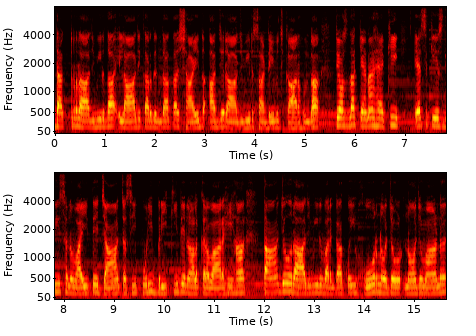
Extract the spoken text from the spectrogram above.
ਡਾਕਟਰ ਰਾਜਵੀਰ ਦਾ ਇਲਾਜ ਕਰ ਦਿੰਦਾ ਤਾਂ ਸ਼ਾਇਦ ਅੱਜ ਰਾਜਵੀਰ ਸਾਡੇ ਵਿਚਕਾਰ ਹੁੰਦਾ। ਤੇ ਉਸ ਦਾ ਕਹਿਣਾ ਹੈ ਕਿ ਇਸ ਕੇਸ ਦੀ ਸੁਣਵਾਈ ਤੇ ਜਾਂਚ ਅਸੀਂ ਪੂਰੀ ਬਰੀਕੀ ਦੇ ਨਾਲ ਕਰਵਾ ਰਹੇ ਹਾਂ ਤਾਂ ਜੋ ਰਾਜਵੀਰ ਵਰਗਾ ਕੋਈ ਹੋਰ ਨੌਜੋ- ਨੌਜਵਾਨ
